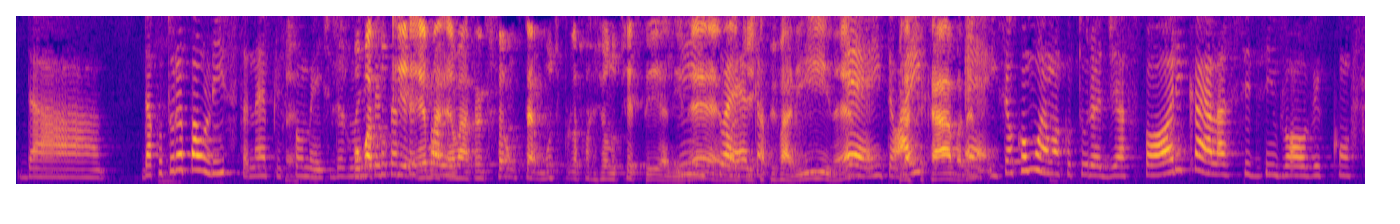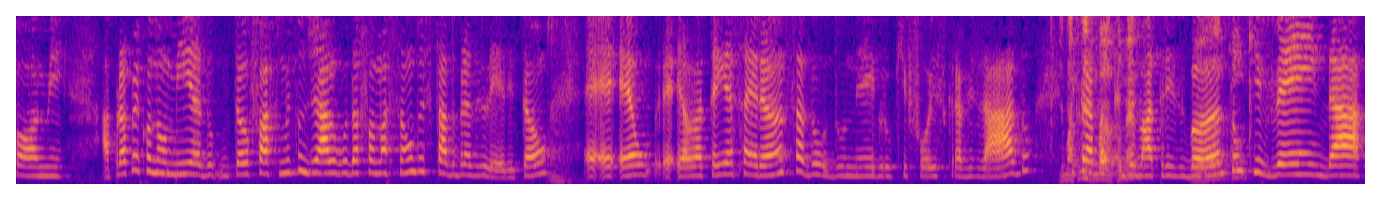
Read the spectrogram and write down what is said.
da, da cultura paulista, né, principalmente, das O manifestações é uma, é uma tradição que está muito pela nossa região do Tietê ali, né? Isso, Lá é, de tá- Capivari, né? É, então, aí, Piracicaba, né? é, então como é uma cultura diaspórica, ela se desenvolve conforme a própria economia. Do, então eu faço muito um diálogo da formação do Estado brasileiro. Então é, é- é é- ela tem essa herança do, do negro que foi escravizado, De que matriz traba- banto, né? de matriz banto, que vem da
